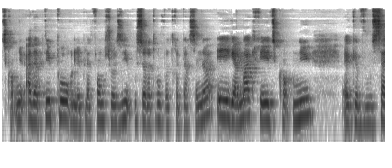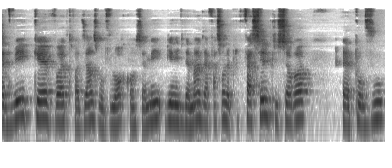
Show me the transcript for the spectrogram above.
du contenu adapté pour les plateformes choisies où se retrouve votre persona, et également créer du contenu euh, que vous savez que votre audience va vouloir consommer, bien évidemment, de la façon la plus facile qui sera euh, pour vous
